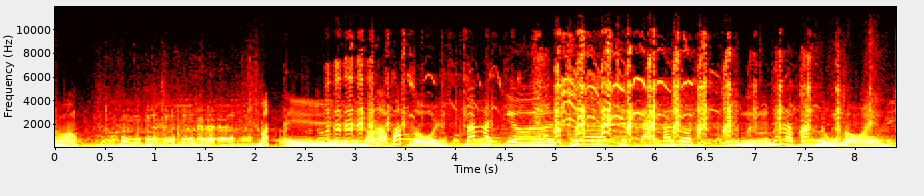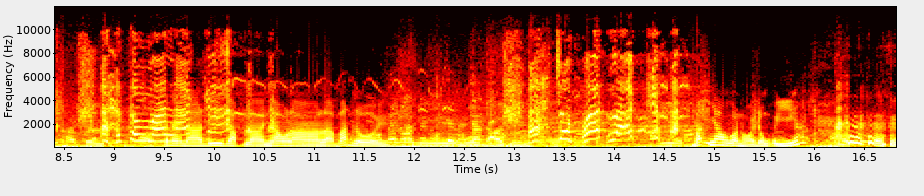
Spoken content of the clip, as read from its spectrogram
Đúng không? Bắt thì nó là bắt rồi. Bắt là kiểu chưa chưa tán bao giờ. Ừ, Đúng rồi. Cái này là đi gặp là nhau là là bắt rồi Bắt nhau còn hỏi đồng ý á.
